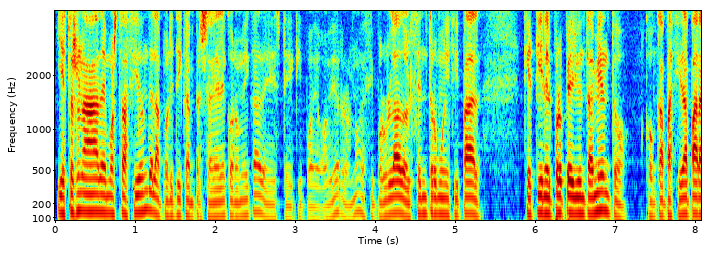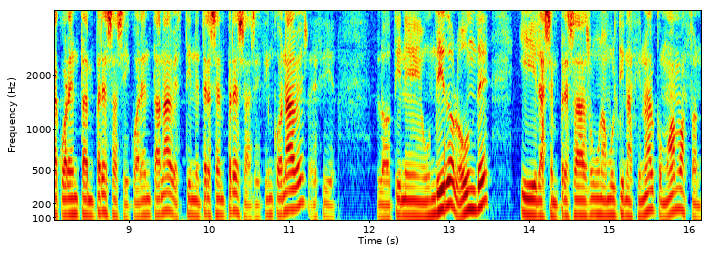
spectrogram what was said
Y esto es una demostración de la política empresarial y económica de este equipo de gobierno. ¿no? Es decir, por un lado, el centro municipal que tiene el propio ayuntamiento con capacidad para 40 empresas y 40 naves, tiene tres empresas y cinco naves, es decir, lo tiene hundido, lo hunde, y las empresas, una multinacional como Amazon,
